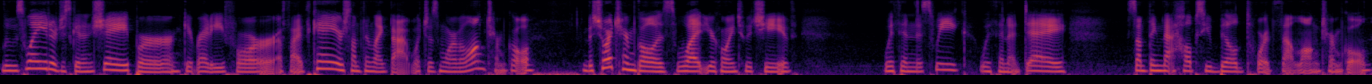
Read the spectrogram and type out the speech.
lose weight or just get in shape or get ready for a 5K or something like that, which is more of a long term goal. The short term goal is what you're going to achieve within this week, within a day, something that helps you build towards that long term goal.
